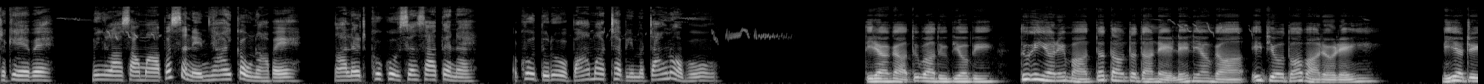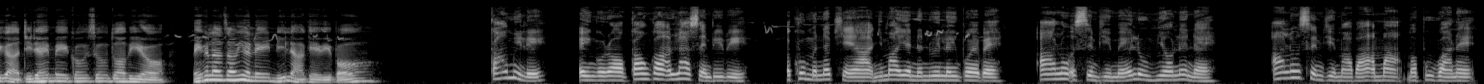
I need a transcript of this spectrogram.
တကယ်ပဲမင်္ဂလာဆောင်မှာပတ်စံနေအများကြီးကုန်တာပဲငါလည်းတစ်ခုခုစဉ်းစားတဲ့နိုင်အခုသူတို့ဘာမှထပ်ပြီးမတောင်းတော့ဘူးတီတာကသူ့ဘာသူပြောပြီးသူ့အိမ်ရထဲမှာတက်တောင့်တက်တာနဲ့လင်းလျောင်းကအိပ်ပျော်သွားပါတော့တယ်နီးရတွေကဒီတိုင်းပဲကုန်းဆုံးသွားပြီးတော့မင်္ဂလာဆောင်ရက်လေးနီးလာခဲ့ပြီပေါ့ကောင်းပြီလေအိမ်ကတော့ကောင်းကောင်းအလှဆင်ပြီးပြီ အခုမနှက်ဖြင်ကညီမရဲ့နနွေးလိန်ပွဲပဲအားလုံးအဆင်ပြေမယ်လို့မျှော်လင့်တယ်အားလုံးအဆင်ပြေမှာပါအမမပူပါနဲ့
